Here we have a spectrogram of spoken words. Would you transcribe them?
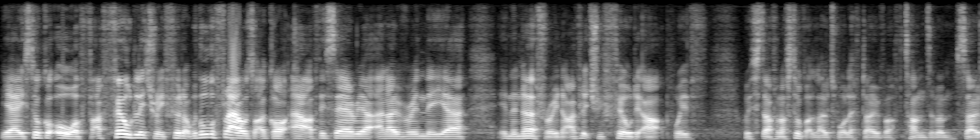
Yeah, he's still got all. Oh, I filled literally filled up with all the flowers that I got out of this area and over in the uh, in the arena. I've literally filled it up with with stuff, and I've still got loads more left over, tons of them. So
